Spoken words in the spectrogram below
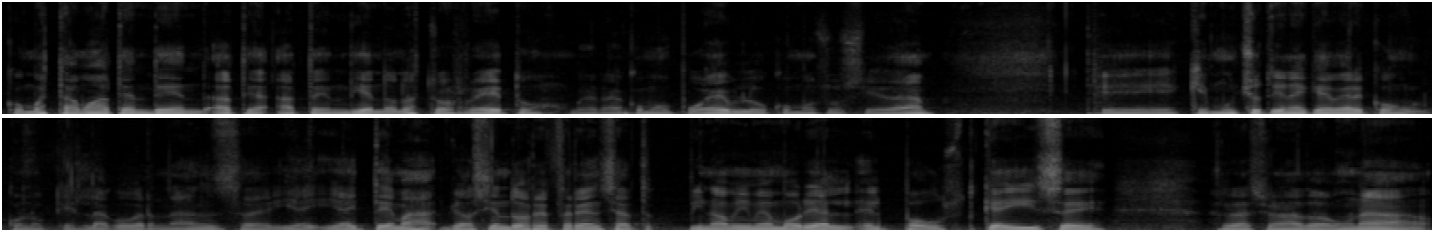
cómo estamos atendiendo, nuestros retos, ¿verdad?, como pueblo, como sociedad. Eh, que mucho tiene que ver con, con, lo que es la gobernanza y hay, y hay, temas, yo haciendo referencia, vino a mi memoria el post que hice relacionado a una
